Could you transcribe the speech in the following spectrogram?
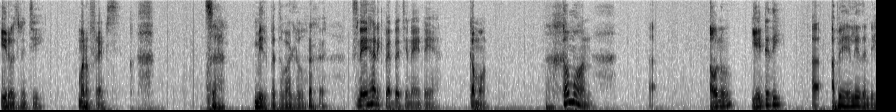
ఈ రోజు నుంచి మనం ఫ్రెండ్స్ సార్ మీరు పెద్దవాళ్ళు స్నేహానికి పెద్ద చిన్న ఏంటయ్యా కమాన్ కమాన్ అవును ఏంటది అ- అబ్బే ఏం లేదండి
